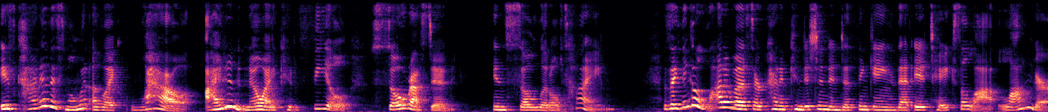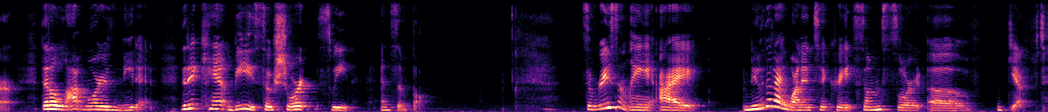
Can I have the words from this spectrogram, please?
Is kind of this moment of like, wow, I didn't know I could feel so rested in so little time. Because I think a lot of us are kind of conditioned into thinking that it takes a lot longer, that a lot more is needed, that it can't be so short, sweet, and simple. So recently, I knew that I wanted to create some sort of gift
